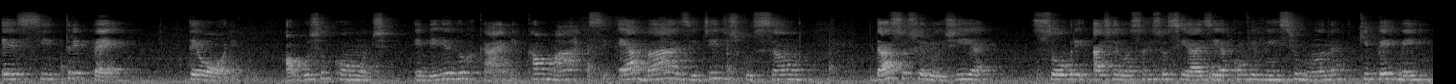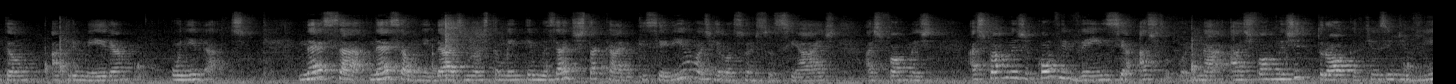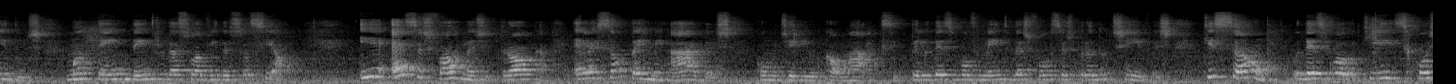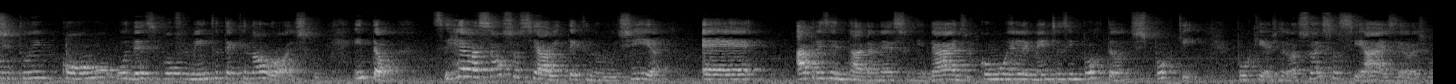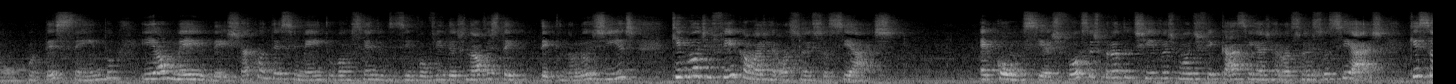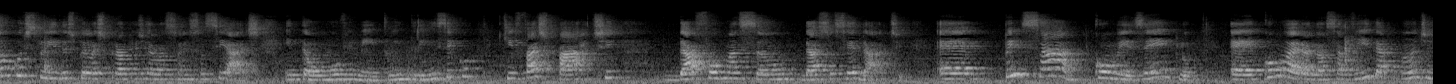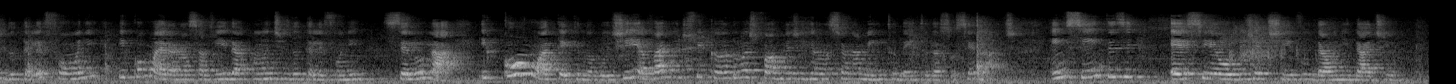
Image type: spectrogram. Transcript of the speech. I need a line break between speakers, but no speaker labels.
esse tripé teórico, Augusto Conte, Emília Durkheim, Karl Marx, é a base de discussão da sociologia sobre as relações sociais e a convivência humana que permeia então a primeira unidade. Nessa, nessa unidade, nós também temos a destacar o que seriam as relações sociais, as formas, as formas de convivência, as, na, as formas de troca que os indivíduos mantêm dentro da sua vida social. E essas formas de troca, elas são permeadas, como diria o Karl Marx, pelo desenvolvimento das forças produtivas, que são o que se constituem como o desenvolvimento tecnológico. Então, Relação social e tecnologia é apresentada nessa unidade como elementos importantes. Por quê? Porque as relações sociais elas vão acontecendo e ao meio deste acontecimento vão sendo desenvolvidas novas te tecnologias que modificam as relações sociais. É como se as forças produtivas modificassem as relações sociais, que são construídas pelas próprias relações sociais. Então, o movimento intrínseco que faz parte da formação da sociedade. É, pensar como exemplo é, como era a nossa vida antes do telefone e como era a nossa vida antes do telefone celular. E como a tecnologia vai modificando as formas de relacionamento dentro da sociedade. Em síntese, esse é o objetivo da unidade 1.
